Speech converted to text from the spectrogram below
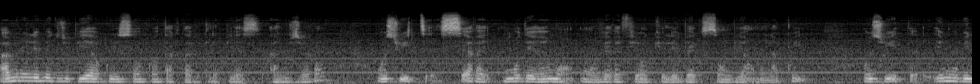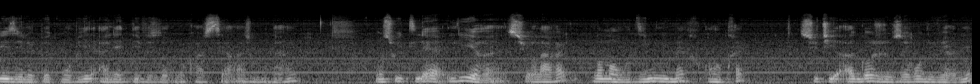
Amener les becs du pied à coulisses en contact avec les pièces à mesurer. Ensuite, serrer modérément en vérifiant que les becs sont bien en appui. Ensuite, immobiliser le bec mobile à l'aide des vis de blocage serrage modéré. Ensuite, lire sur la règle le nombre 10 mm entrée situé à gauche du zéro du vernier,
